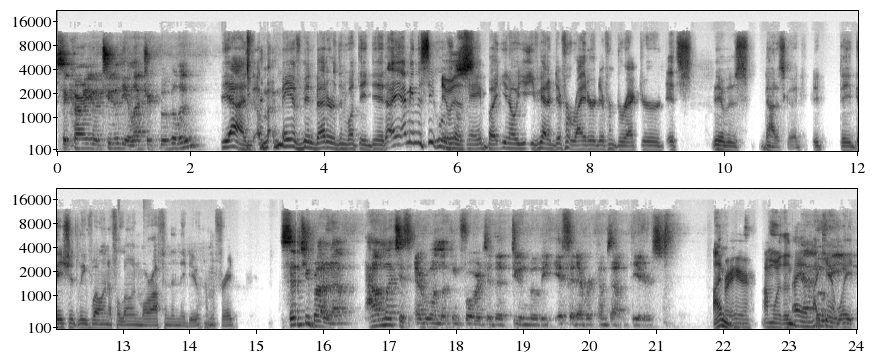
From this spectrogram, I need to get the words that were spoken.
Sicario 2, The Electric Boogaloo. yeah, it um, may have been better than what they did. I, I mean, the sequel was, was- okay, but you know, you, you've got a different writer, a different director. It's it was not as good. It, they they should leave well enough alone more often than they do. I'm afraid. Since you brought it up, how much is everyone looking forward to the Dune movie if it ever comes out in theaters? I'm Right here, I'm with it. I. I can't wait.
